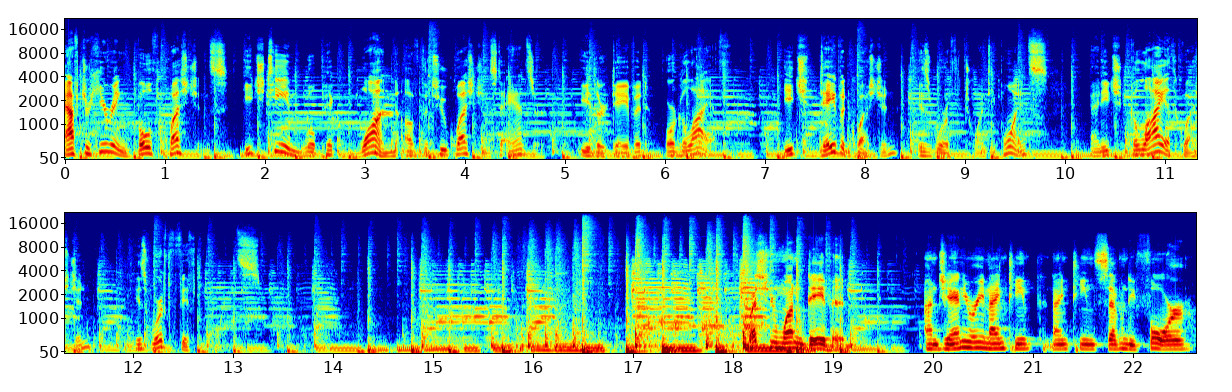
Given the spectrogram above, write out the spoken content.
After hearing both questions, each team will pick one of the two questions to answer, either David or Goliath. Each David question is worth 20 points, and each Goliath question is worth 50 points. Question one, David. On January 19th, 1974,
